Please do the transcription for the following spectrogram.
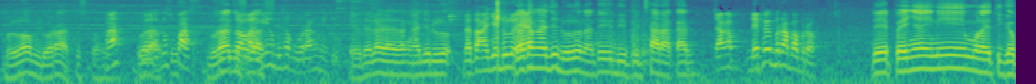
belum 200 bang Hah? 200, pas. 200 Sejuta pas lagi yang bisa kurang nih. ya udahlah datang aja dulu Datang aja dulu datang ya. aja dulu nanti dibicarakan Cakep. DP berapa, Bro? DP-nya ini mulai 35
